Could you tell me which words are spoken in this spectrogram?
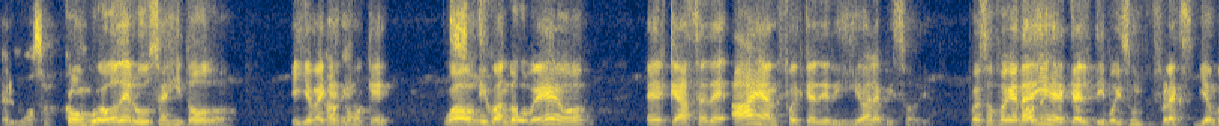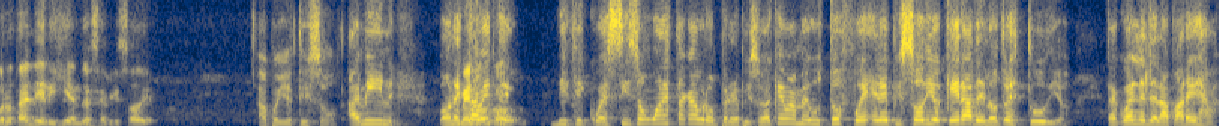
hermoso. Con juego de luces y todo. Y yo me quedé como que, wow. y cuando veo, el que hace de Ian fue el que dirigió el episodio. Por eso fue que te dije que el tipo hizo un flex bien brutal dirigiendo ese episodio. Ah, pues yo estoy sold. I mean, honestamente, Mythic Quest Season 1 está cabrón, pero el episodio que más me gustó fue el episodio que era del otro estudio. ¿Te acuerdas? De la pareja.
